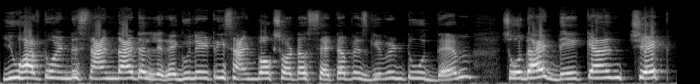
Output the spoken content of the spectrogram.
You have to understand that a regulatory sandbox sort of setup is given to them so that they can check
